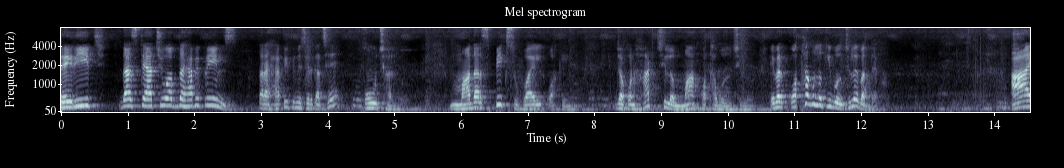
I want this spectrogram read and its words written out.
They reach the statue of the Happy Prince তারা হ্যাপি প্রিন্সের কাছে পৌঁছালো। মাদার স্পিক্স হোয়াইল ওয়াকিং যখন হাঁটছিল, মা কথা বলছিল। এবার কথাগুলো কি বলছিল, এবার দেখো। আই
